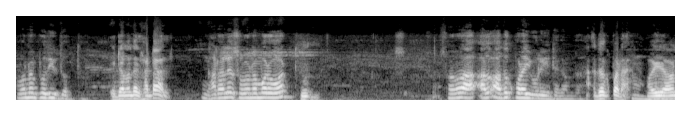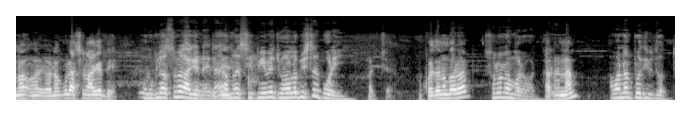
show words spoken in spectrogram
আমার নাম প্রদীপ দত্ত। এটা আমাদের ঘাটাল? ঘাটালে ষোলো নম্বর ওয়ার্ড। সর্ব আদকপাড়াই বলি এটাকে আমরা। আদকপাড়া? ওই ওই অনুকূল আশ্রম আগেতে? অনুকূল আশ্রমের আগে না এটা আমরা সিপিএম এর জোনাল অফিসটার পরেই। আচ্ছা কত নম্বর ওয়ার্ড? ষোলো নম্বর ওয়ার্ড। আপনার নাম? আমার নাম প্রদীপ দত্ত।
